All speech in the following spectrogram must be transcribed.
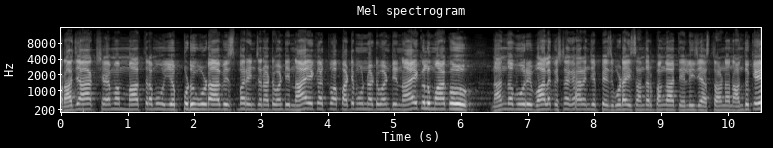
ప్రజాక్షేమం మాత్రము ఎప్పుడు కూడా విస్మరించినటువంటి నాయకత్వ పటిమ ఉన్నటువంటి నాయకులు మాకు నందమూరి బాలకృష్ణ గారు అని చెప్పేసి కూడా ఈ సందర్భంగా తెలియజేస్తా ఉన్నాను. అందుకే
